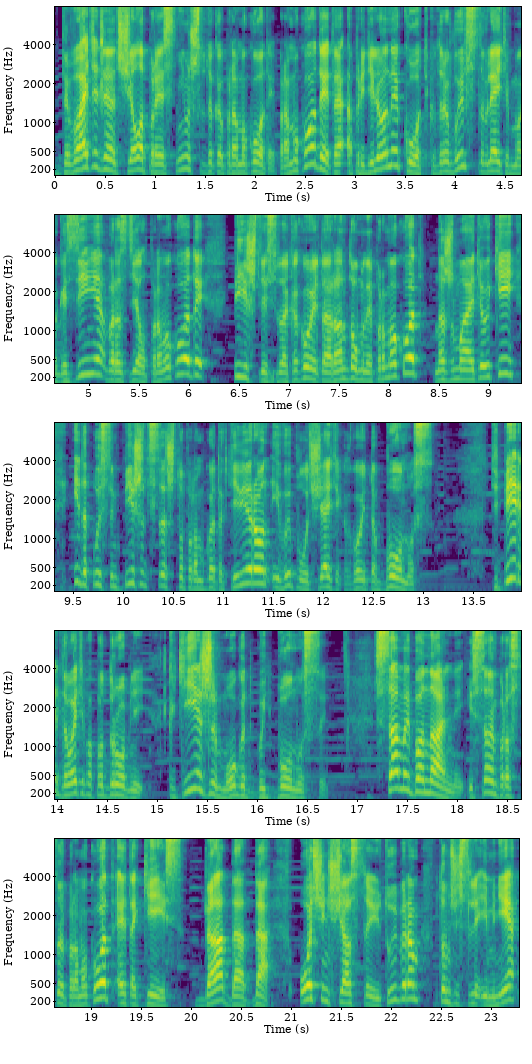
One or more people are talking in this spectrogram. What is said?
Давайте для начала проясним, что такое промокоды. Промокоды это определенный код, который вы вставляете в магазине, в раздел промокоды, пишите сюда какой-то рандомный промокод, нажимаете ОК, и, допустим, пишется, что промокод активирован, и вы получаете какой-то бонус. Теперь давайте поподробней, какие же могут быть бонусы. Самый банальный и самый простой промокод это кейс. Да-да-да. Очень часто ютуберам, в том числе и мне,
